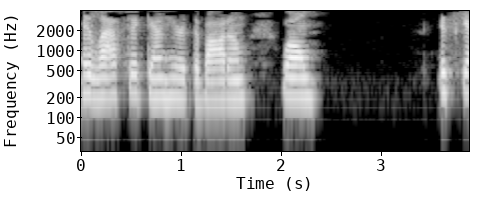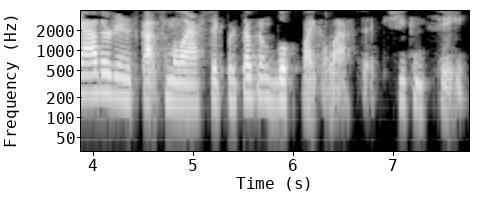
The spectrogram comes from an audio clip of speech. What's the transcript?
elastic down here at the bottom. Well, it's gathered and it's got some elastic, but it doesn't look like elastic, as you can see.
